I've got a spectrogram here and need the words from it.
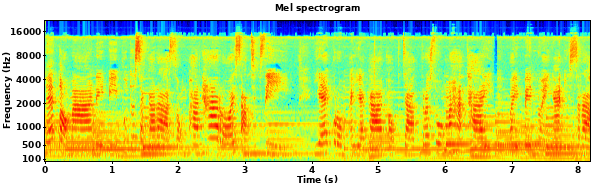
และต่อมาในปีพุทธศักราช 2534 แยกกรมอายการออกจากกระทรวงมหาดไทย ไปเป็นหน่วยงานอิสระ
